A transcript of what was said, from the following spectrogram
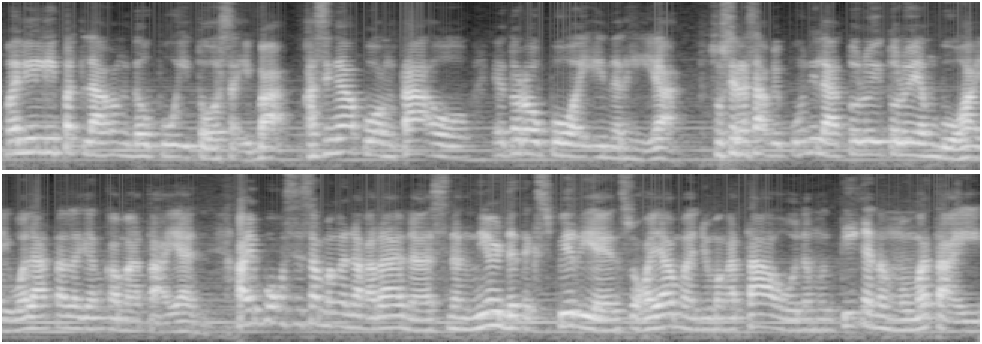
malilipat lamang daw po ito sa iba. Kasi nga po ang tao, ito raw po ay enerhiya. So sinasabi po nila, tuloy-tuloy ang buhay, wala talagang kamatayan. Ayon po kasi sa mga nakaranas ng near-death experience o kaya man yung mga tao na muntikan ng mamatay,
